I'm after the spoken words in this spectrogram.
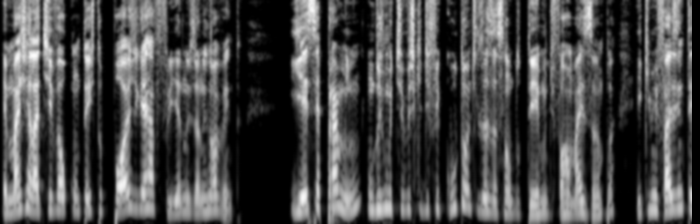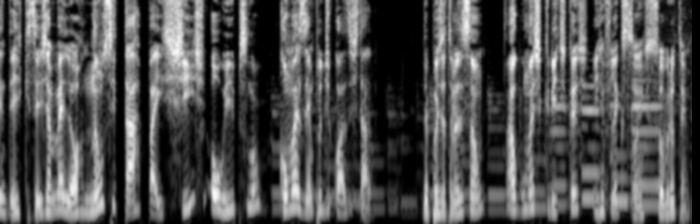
é mais relativa ao contexto pós-Guerra Fria nos anos 90. E esse é, para mim, um dos motivos que dificultam a utilização do termo de forma mais ampla e que me faz entender que seja melhor não citar país X ou Y como exemplo de quase-Estado. Depois da transição, algumas críticas e reflexões sobre o tema.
